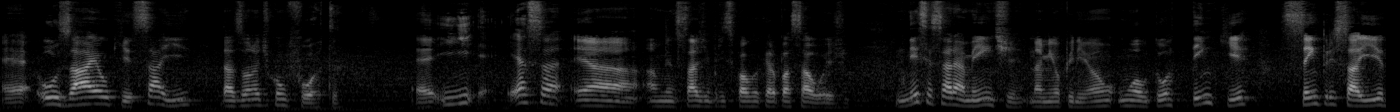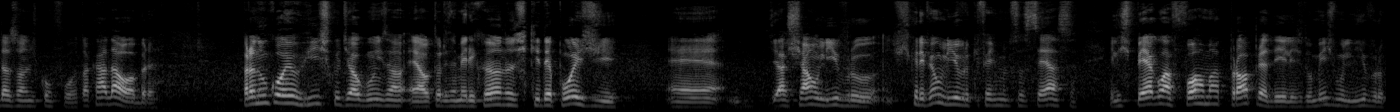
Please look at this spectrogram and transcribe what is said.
É, ousar é o que? Sair da zona de conforto. É, e essa é a, a mensagem principal que eu quero passar hoje. Necessariamente, na minha opinião, um autor tem que sempre sair da zona de conforto a cada obra. Para não correr o risco de alguns é, autores americanos que depois de, é, de achar um livro, escrever um livro que fez muito sucesso, eles pegam a forma própria deles, do mesmo livro,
